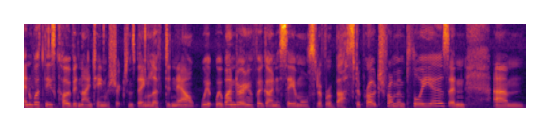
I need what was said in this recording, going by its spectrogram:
And with these COVID 19 restrictions being lifted now, we're, we're, wondering if we're going to see a more sort of robust approach from employers. And um,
